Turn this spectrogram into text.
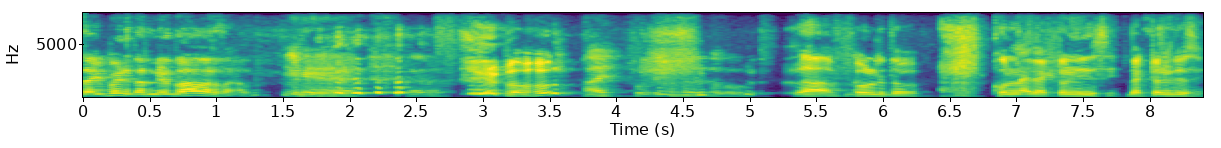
যাই বেড়ে তার নিয়ে দোয়া করছাল হ্যাঁ ফুল ব্যাগটা নিয়ে ব্যাগটা নিয়ে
